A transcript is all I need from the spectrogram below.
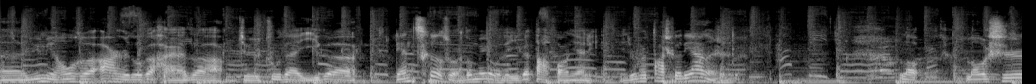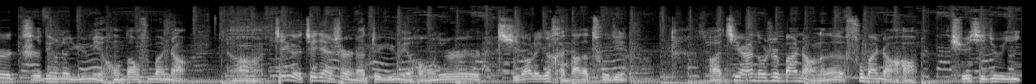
呃，俞敏洪和二十多个孩子啊，就是住在一个连厕所都没有的一个大房间里，也就是大车店了似的。老老师指定着俞敏洪当副班长。啊，这个这件事呢，对俞敏洪就是起到了一个很大的促进。啊，既然都是班长了，副班长哈，学习就一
